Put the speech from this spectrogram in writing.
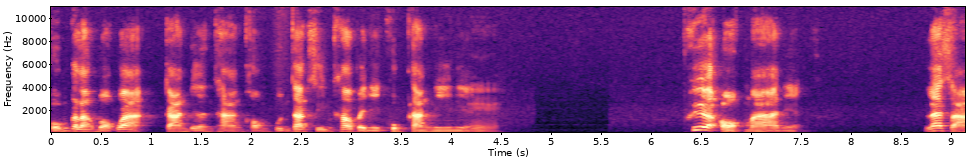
ผมกำลังบอกว่าการเดินทางของคุณทักษิณเข้าไปในคุกครั้งนี้เนี่ยอืมเพื่อออกมาเนี่ย และสา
